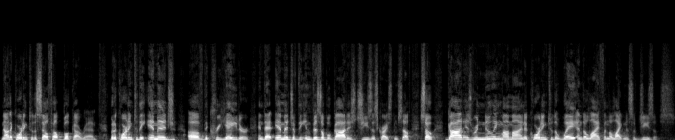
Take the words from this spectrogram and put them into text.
not according to the self help book I read, but according to the image of the Creator. And that image of the invisible God is Jesus Christ Himself. So God is renewing my mind according to the way and the life and the likeness of Jesus.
